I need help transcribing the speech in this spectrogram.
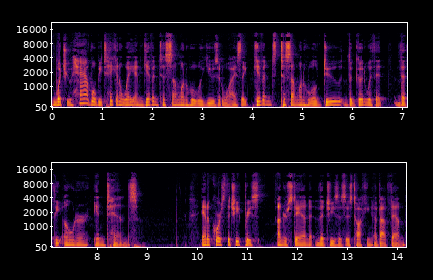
what you have will be taken away and given to someone who will use it wisely, given to someone who will do the good with it that the owner intends. And of course, the chief priests understand that Jesus is talking about them.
